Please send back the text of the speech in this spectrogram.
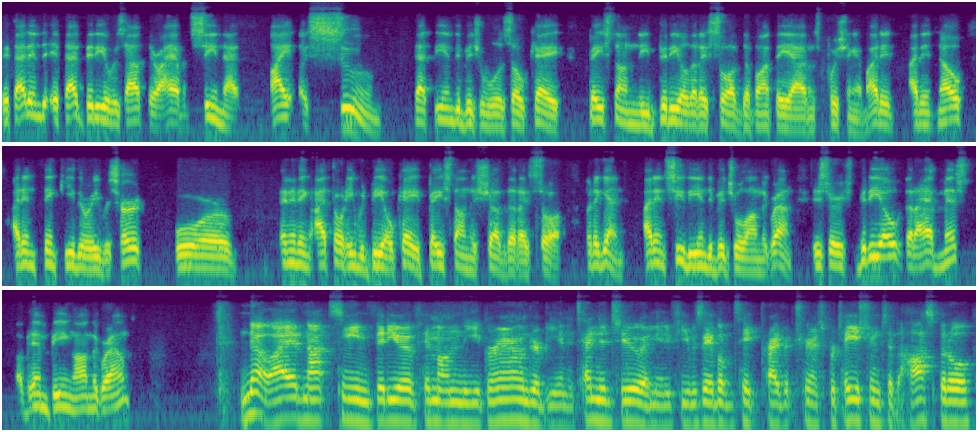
If that ind- if that video is out there, I haven't seen that. I assumed that the individual is okay based on the video that I saw of Davante Adams pushing him. I didn't I didn't know. I didn't think either he was hurt or anything. I thought he would be okay based on the shove that I saw. But again, I didn't see the individual on the ground. Is there a video that I have missed of him being on the ground? No, I have not seen video of him on the ground or being attended to. I mean, if he was able to take private transportation to the hospital,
